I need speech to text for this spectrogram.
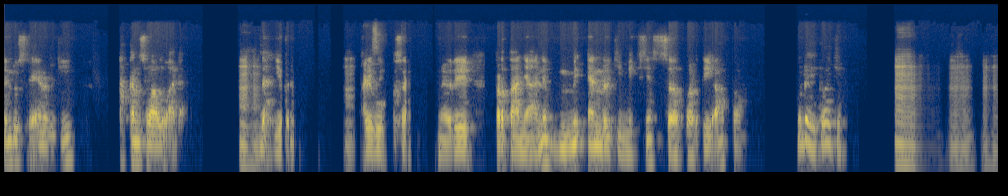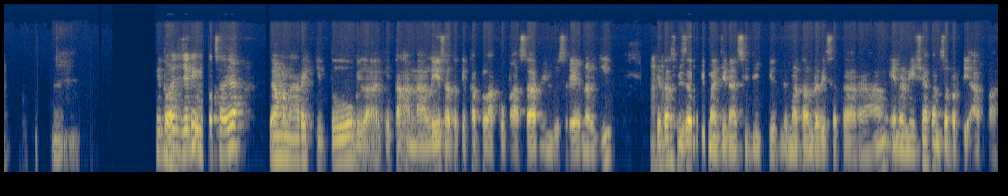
industri energi akan selalu ada. Mm-hmm. Dah gitu. Mm, Ribu persen. Jadi pertanyaannya energi mixnya seperti apa? Udah itu aja. Mm-hmm. Mm-hmm. Hmm. Itu aja. Jadi menurut saya yang menarik itu bila kita analis atau kita pelaku pasar industri energi, kita harus bisa berimajinasi dikit. Lima tahun dari sekarang, Indonesia akan seperti apa?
